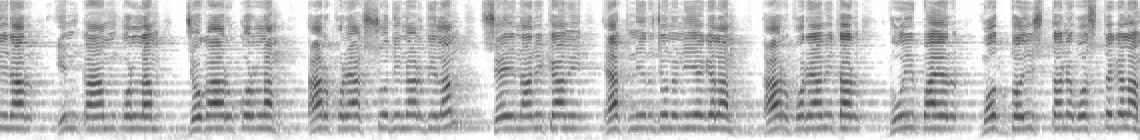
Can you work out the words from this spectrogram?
দিনার ইনকাম করলাম, জোগাড় করলাম, তারপরে একশো দিনার দিলাম, সেই নারীকে আমি এক নির্জনে নিয়ে গেলাম। তারপরে আমি তার দুই পায়ের মধ্য স্থানে বসতে গেলাম।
